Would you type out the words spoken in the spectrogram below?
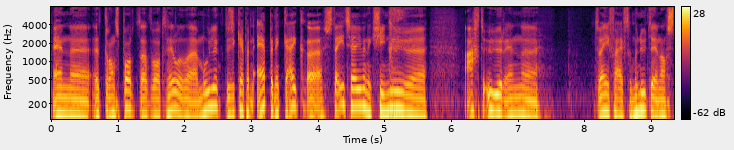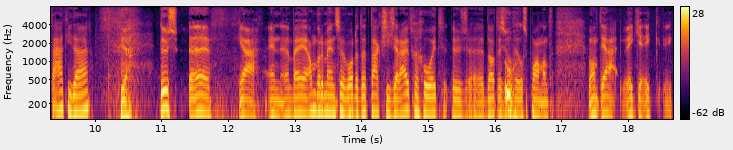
En het transport, dat wordt heel moeilijk. Dus ik heb een app en ik kijk steeds even. Ik zie nu 8 uur en 52 minuten en dan staat hij daar. Ja. Dus ja, en uh, bij andere mensen worden de taxis eruit gegooid. Dus uh, dat is wel heel spannend. Want ja, weet je, ik, ik,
